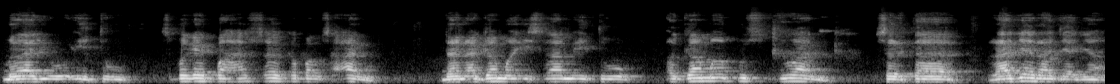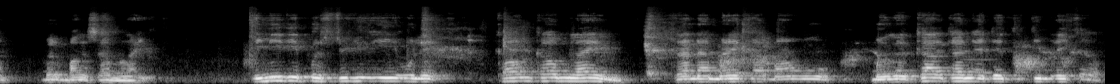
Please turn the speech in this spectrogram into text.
Melayu itu sebagai bahasa kebangsaan. Dan agama Islam itu agama persekutuan serta raja-rajanya berbangsa Melayu. Ini dipersetujui oleh kaum-kaum lain kerana mereka mahu mengekalkan identiti mereka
